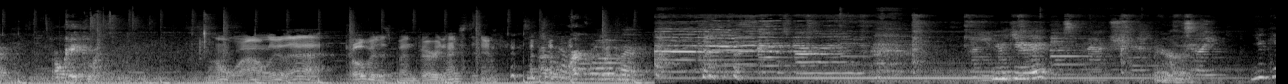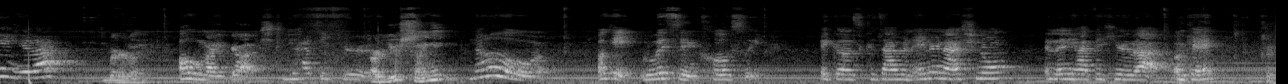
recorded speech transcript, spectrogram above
Don't. Okay, come on. Oh, wow, look at that. COVID has been very nice to him. Work Roll with it. over. You hear it? Barely. You can't hear that? Barely. Oh my gosh. You have to hear it. Are you singing? No. Okay, listen closely. It goes, because I'm an international, and then you have to hear that, okay? Okay.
